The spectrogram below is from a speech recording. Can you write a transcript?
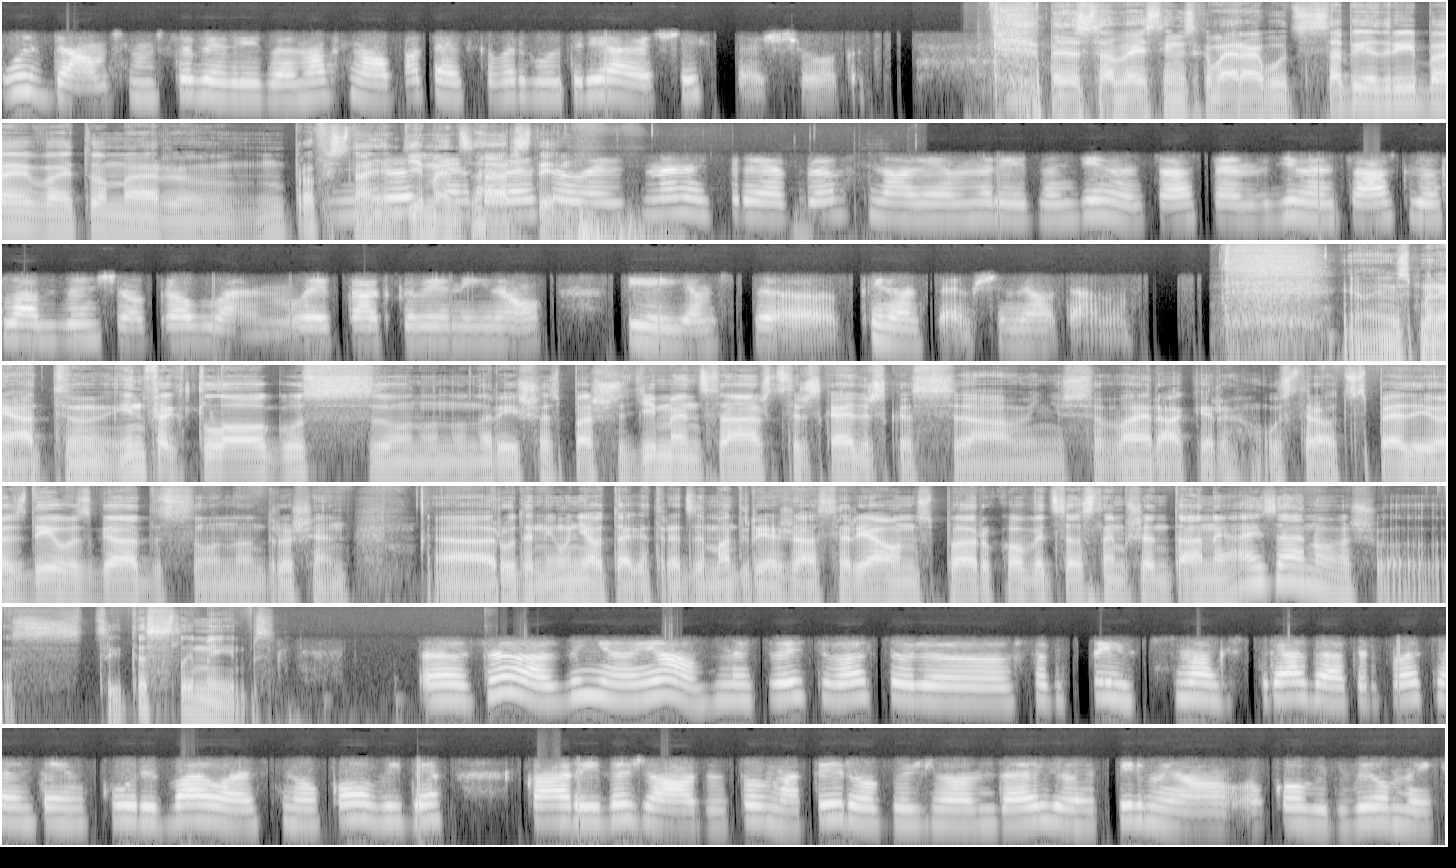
uzdevums mums sabiedrībai maksimāli pateikt, ka varbūt ir jāiet šis tests šogad. Bet tas tā vēstījums, ka vairāk būtu sabiedrībai vai tomēr nu, profesionāļiem, ģimenes ārstiem? Ministrijai, profesionāļiem un arī ģimenes ārstiem. Ģimenes ārsti ļoti labi zina šo problēmu. Lieta tāda, ka vienīgi nav pieejams uh, finansējums šim jautājumam. Jā, jūs minējāt infektologus un, un, un arī šos pašus ģimenes ārstus. Ir skaidrs, kas viņus vairāk ir uztraucis pēdējos divus gadus, un, un droši vien rudenī un jau tagad redzam atgriežas ar jaunu sparu Covid saslimšanu. Tā neaizēno šos citas slimības. Savā ziņā, jā, mēs visu vasaru uh, smagi strādāt ar pacientiem, kuri bailēs no Covid, kā arī dažādu tomēr ierobežojumu dēļ, jo pirmajā Covid vilnī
